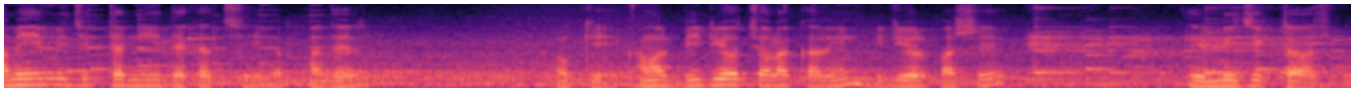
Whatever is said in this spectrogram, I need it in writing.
আমি এই মিউজিকটা নিয়ে দেখাচ্ছি আপনাদের। ওকে আমার ভিডিও চলাকালীন ভিডিওর পাশে এই মিউজিকটা আসবে।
